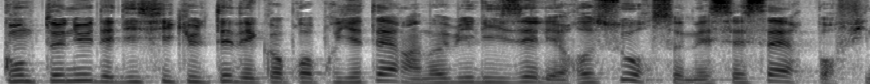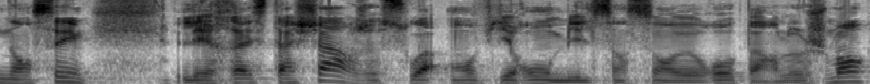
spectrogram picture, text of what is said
compte tenu des difficultés des copropriétaires à mobiliser les ressources nécessaires pour financer les restes à charge, soit environ 1500 euros par logement,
